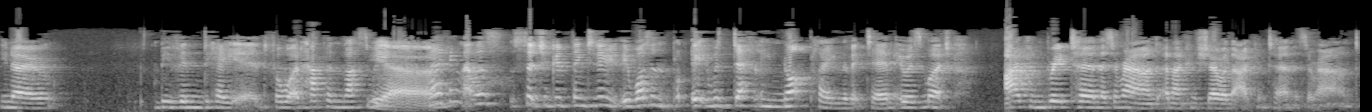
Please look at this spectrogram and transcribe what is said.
you know, be vindicated for what had happened last week. Yeah. And I think that was such a good thing to do. It wasn't. It was definitely not playing the victim. It was much. I can bring, turn this around, and I can show her that I can turn this around.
